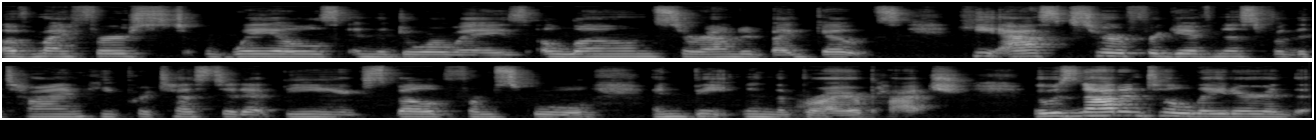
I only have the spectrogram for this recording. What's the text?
of my first wails in the doorways, alone, surrounded by goats. He asks her forgiveness for the time he protested at being expelled from school and beaten in the briar patch. It was not until later in the,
